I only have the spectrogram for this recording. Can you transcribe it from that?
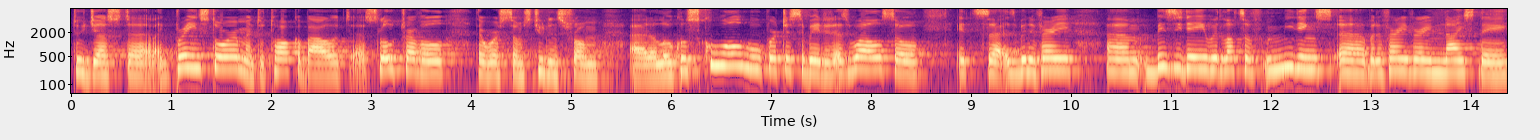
to just uh, like brainstorm and to talk about uh, slow travel. There were some students from uh, the local school who participated as well. So it's uh, it's been a very um, busy day with lots of meetings, uh, but a very very nice day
